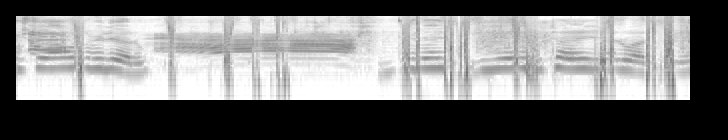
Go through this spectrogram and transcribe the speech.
İşte ben bunu biliyorum. Güney, güneyde bir tane yer var diye.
